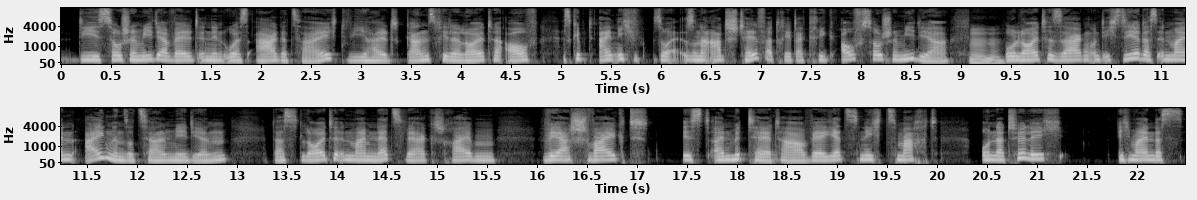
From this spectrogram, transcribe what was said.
die Social Media Welt in den USA gezeigt, wie halt ganz viele Leute auf, es gibt eigentlich so, so eine Art Stellvertreterkrieg auf Social Media, Hm. wo Leute sagen, und ich sehe das in meinen eigenen sozialen Medien, dass Leute in meinem Netzwerk schreiben, wer schweigt, ist ein Mittäter, wer jetzt nichts macht. Und natürlich, ich meine, das,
